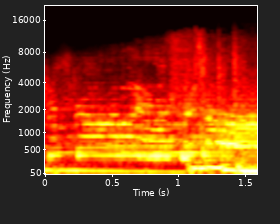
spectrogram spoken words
Just go away with me.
